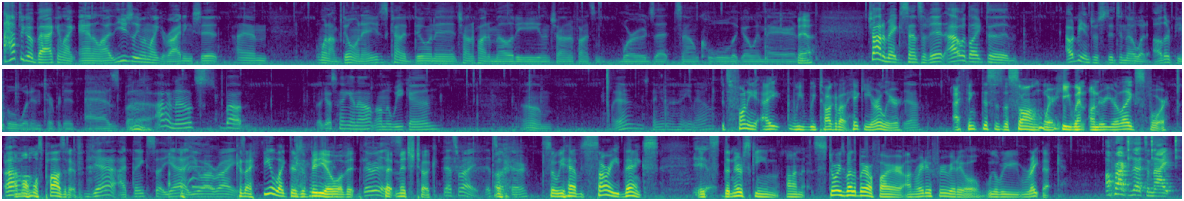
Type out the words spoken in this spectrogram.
I have to go back and like analyze. Usually, when like writing shit, and when I'm doing it, you're just kind of doing it, trying to find a melody, and then trying to find some words that sound cool that go in there. and yeah? Try to make sense of it. I would like to. I would be interested to know what other people would interpret it as, but uh, Hmm. I don't know. It's about, I guess, hanging out on the weekend. Um, yeah, just hanging out, hanging out. It's funny. I we we talked about Hickey earlier. Yeah. I think this is the song where he went under your legs for. I'm Oh. almost positive Yeah, I think so. Yeah, you are right. because I feel like there's a video of it There is. that Mitch took. That's right. It's Okay. up there. So we have sorry, thanks. It's the Nerve Scheme on Stories by the Barrel Fire on Radio Free Radio. We'll be right back. I'll practice that tonight.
